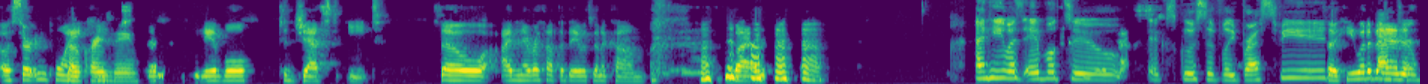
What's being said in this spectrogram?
a certain point, so crazy be able to just eat. So I never thought the day was going to come, but. And he was able to yes. exclusively breastfeed. So he would have been.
